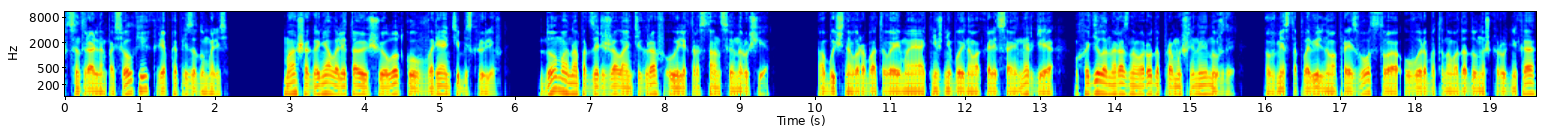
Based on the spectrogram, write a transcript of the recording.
В центральном поселке крепко призадумались. Маша гоняла летающую лодку в варианте без крыльев. Дома она подзаряжала антиграф у электростанции на ручье. Обычно вырабатываемая от нижнебойного колеса энергия уходила на разного рода промышленные нужды. Вместо плавильного производства у выработанного до донышка рудника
